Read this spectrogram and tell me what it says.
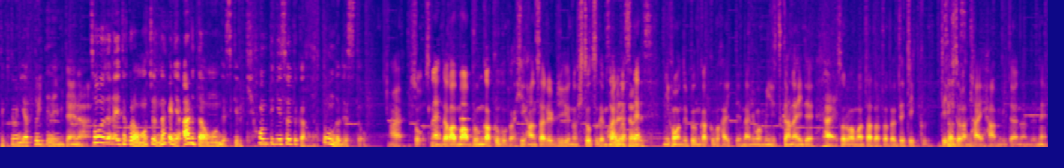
適当にやっといてねみたいな、そうじゃないところももちろん中にあるとは思うんですけど基本的にそういうところはほとんどですと。はい。そうですね。だからまあ文学部が批判される理由の一つでもありますね。日本で文学部入って何も身につかないで、はい。そのままただただ出ていくっていう人が大半みたいなんでね。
